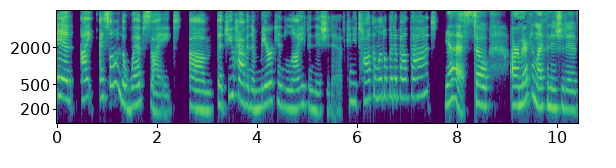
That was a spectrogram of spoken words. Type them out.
And I I saw on the website um, that you have an American Life Initiative. Can you talk a little bit about that? Yes. So, our American Life Initiative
